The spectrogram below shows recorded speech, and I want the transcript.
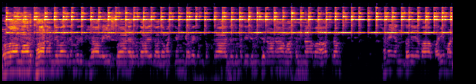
वामार्थानां देवार्धं प्रतिभिषा कविकं सम्प्राजमतिं जनानामासन्नावात्रं जनयन्तदेवा परिमळ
